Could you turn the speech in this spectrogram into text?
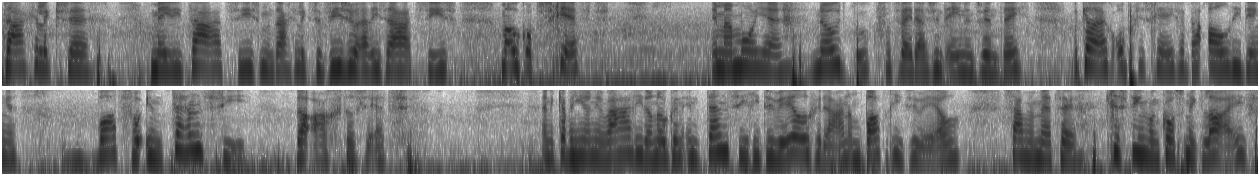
dagelijkse meditaties, mijn dagelijkse visualisaties, maar ook op schrift. In mijn mooie notebook voor 2021 heb ik heel erg opgeschreven bij al die dingen wat voor intentie daarachter zit. En ik heb in januari dan ook een intentieritueel gedaan, een badritueel, samen met uh, Christine van Cosmic Life.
